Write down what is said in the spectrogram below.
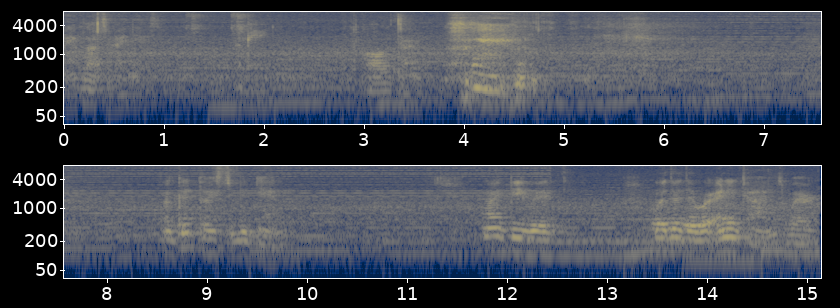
I have lots of ideas. Okay. All the time. a good place to begin might be with whether there were any times where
